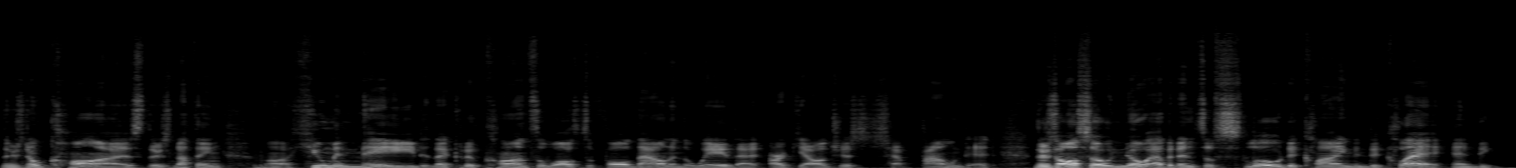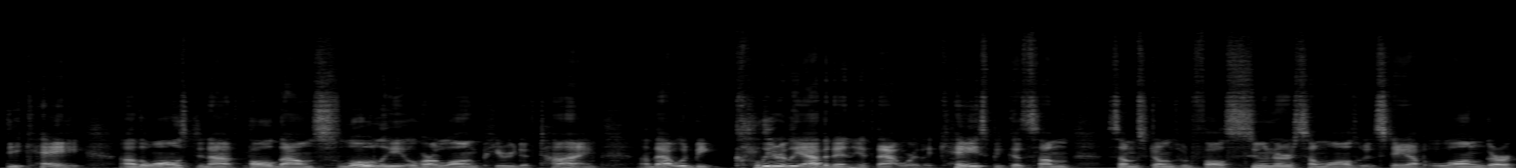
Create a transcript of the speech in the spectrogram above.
There's no cause, there's nothing uh, human made that could have caused the walls to fall down in the way that archaeologists have found it. There's also no evidence of slow decline and decay and de- decay. Uh, the walls did not fall down slowly over a long period of time. Uh, that would be clearly evident if that were the case, because some some stones would fall sooner, some walls would stay up longer.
